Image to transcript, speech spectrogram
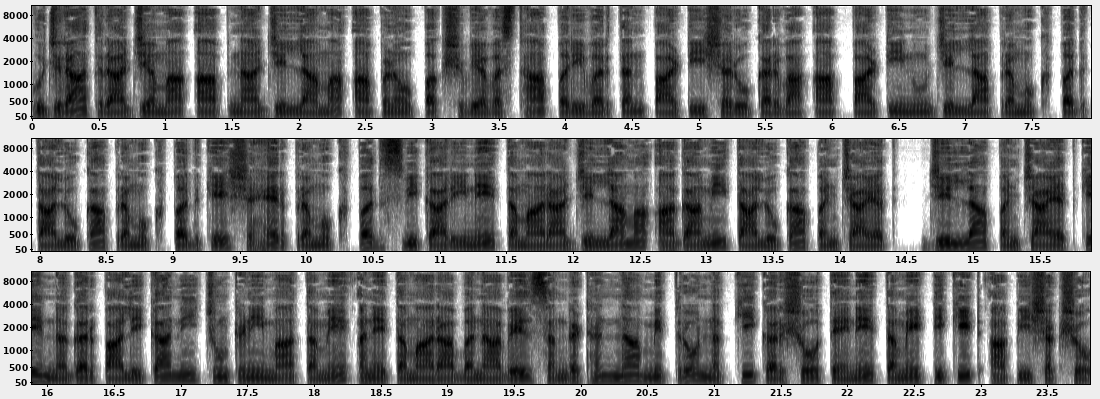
ગુજરાત રાજ્યમાં આપના જિલ્લામાં આપણો પક્ષ વ્યવસ્થા પરિવર્તન પાર્ટી શરૂ કરવા આપ પાર્ટીનું જિલ્લા પ્રમુખપદ તાલુકા પ્રમુખપદ કે શહેર પ્રમુખપદ સ્વીકારીને તમારા જિલ્લામાં આગામી તાલુકા પંચાયત, જિલ્લા પંચાયત કે નગરપાલિકાની ચૂંટણીમાં તમે અને તમારા બનાવેલ સંગઠનના મિત્રો નક્કી કરશો તેને તમે ટિકિટ આપી શકશો.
